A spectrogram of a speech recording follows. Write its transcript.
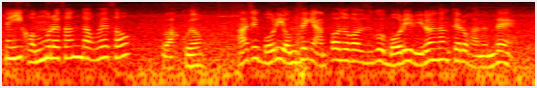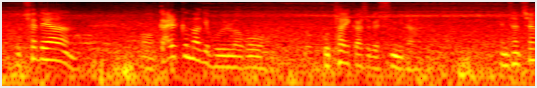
그냥 이 건물에서 한다고 해서 왔고요. 아직 머리 염색이 안 빠져가지고 머리를 이런 상태로 가는데 최대한 어, 깔끔하게 보이려고 보타이까지 맸습니다. 괜찮죠?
